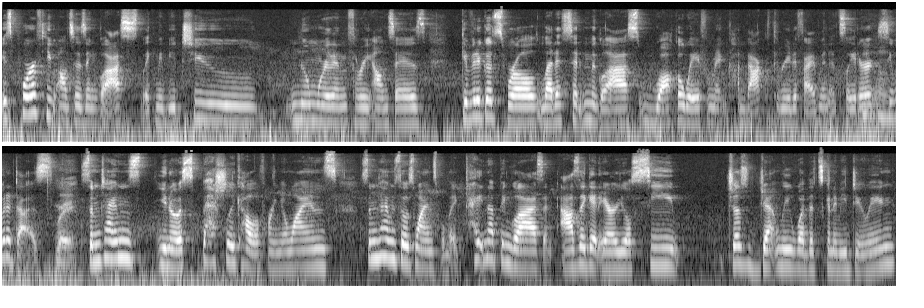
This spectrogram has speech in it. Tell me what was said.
is pour a few ounces in glass, like maybe two, no more than three ounces. Give it a good swirl, let it sit in the glass, walk away from it, come back three to five minutes later, mm-hmm. see what it does. Right. Sometimes, you know, especially California wines, sometimes those wines will like tighten up in glass, and as they get air, you'll see just gently what it's going to be doing.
